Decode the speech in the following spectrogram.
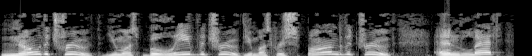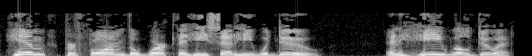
know the truth. You must believe the truth. You must respond to the truth and let Him perform the work that He said He would do. And He will do it.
